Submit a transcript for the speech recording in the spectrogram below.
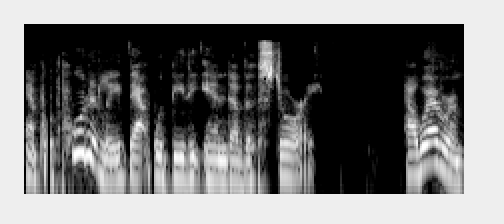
And purportedly, that would be the end of the story. However,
